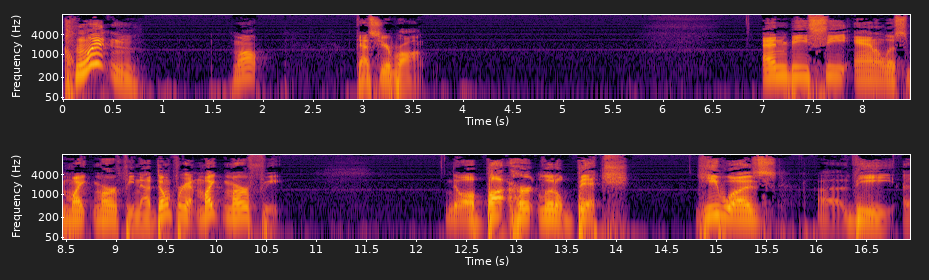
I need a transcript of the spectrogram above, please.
Clinton. Well, guess you're wrong. NBC analyst Mike Murphy. Now, don't forget, Mike Murphy, a butthurt little bitch. He was uh, the uh,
